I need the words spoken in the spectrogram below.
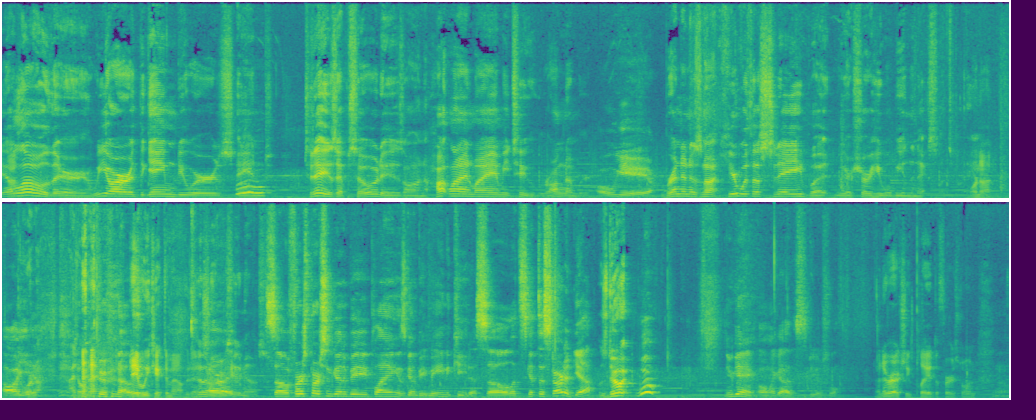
Hello there, we are the Game Doers, and today's episode is on Hotline Miami 2, wrong number. Oh yeah. Brendan is not here with us today, but we are sure he will be in the next Let's Play. Or not. Oh yeah. Or yeah. not. I don't know. Who knows? Maybe we kicked him out. Who Who knows? knows? Alright. Who knows? So first person gonna be playing is gonna be me, Nikita. So let's get this started. Yeah. Let's do it! Woo! New game. Oh my god, this is beautiful. I never actually played the first one.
